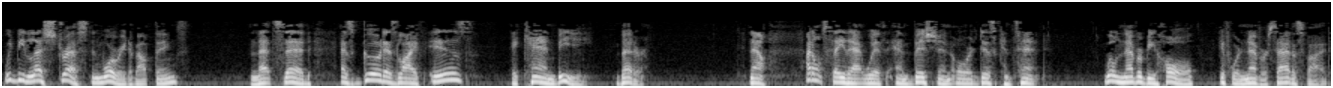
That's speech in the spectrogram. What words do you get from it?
we'd be less stressed and worried about things. And that said, as good as life is, it can be better. Now, I don't say that with ambition or discontent. We'll never be whole if we're never satisfied.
